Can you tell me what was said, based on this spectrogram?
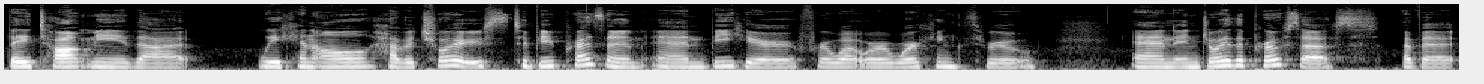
they taught me that we can all have a choice to be present and be here for what we're working through and enjoy the process of it.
